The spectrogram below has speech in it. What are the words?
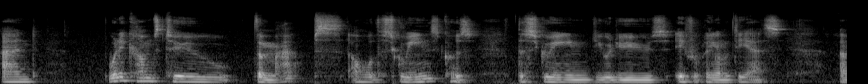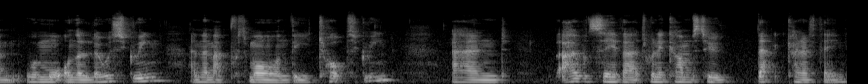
And when it comes to the maps or the screens because the screen you would use if you're playing on the DS um, were more on the lower screen and the map was more on the top screen. And I would say that when it comes to that kind of thing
